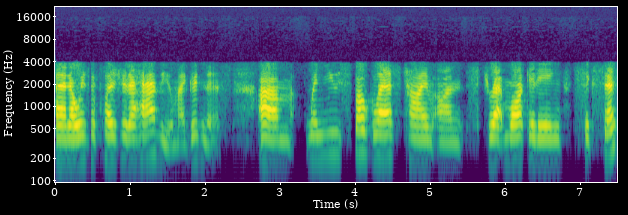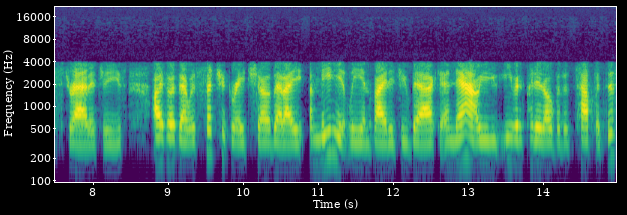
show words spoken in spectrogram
and always a pleasure to have you. My goodness. Um, when you spoke last time on stra- marketing success strategies, I thought that was such a great show that I immediately invited you back, and now you even put it over the top with this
